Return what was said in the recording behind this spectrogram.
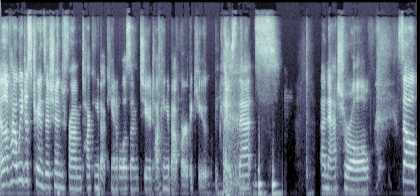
I love how we just transitioned from talking about cannibalism to talking about barbecue because that's a natural. So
